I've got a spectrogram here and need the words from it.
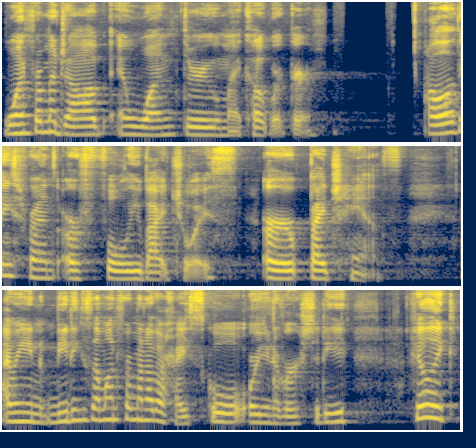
one from a job, and one through my coworker. All of these friends are fully by choice or by chance. I mean, meeting someone from another high school or university, I feel like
